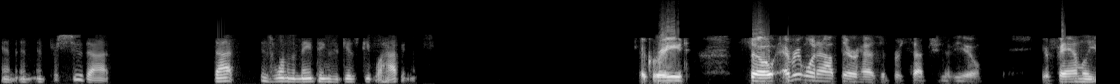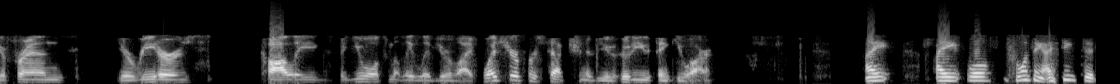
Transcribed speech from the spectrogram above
and, and, and pursue that, that is one of the main things that gives people happiness. Agreed. So everyone out there has a perception of you. Your family, your friends, your readers, colleagues, but you ultimately live your life. What's your perception of you? Who do you think you are? I I well, for one thing, I think that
